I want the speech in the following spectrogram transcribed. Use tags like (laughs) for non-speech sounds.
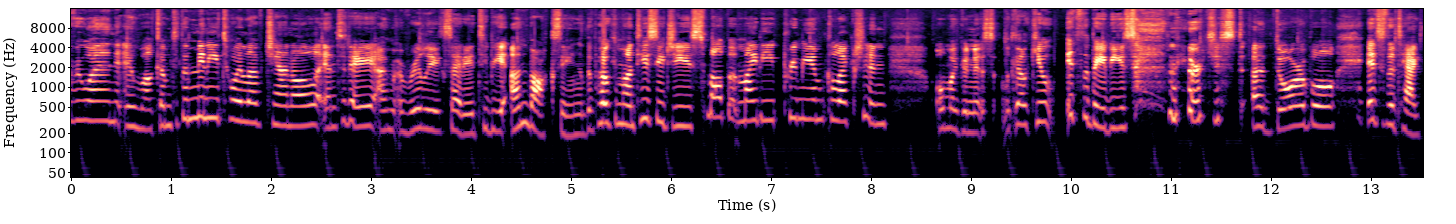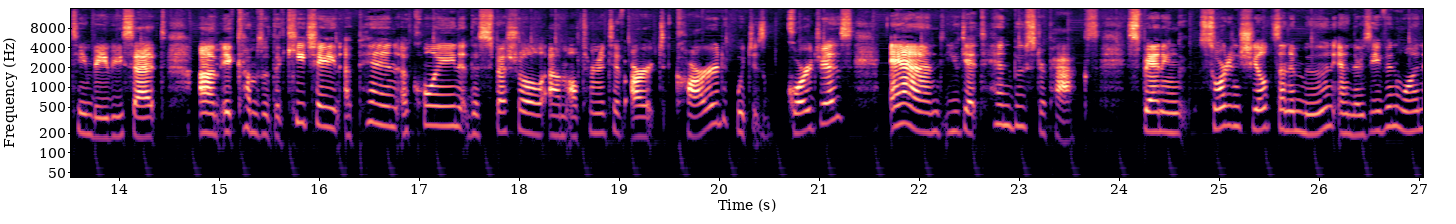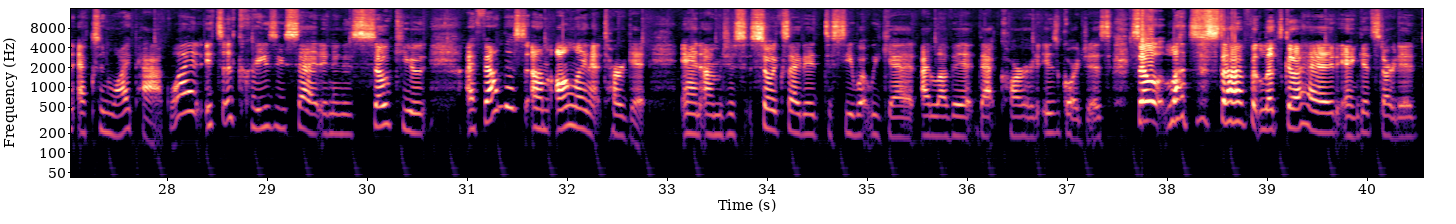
everyone and welcome to the Mini Toy Love channel and today I'm really excited to be unboxing the Pokemon TCG Small But Mighty Premium Collection. Oh my goodness, look how cute. It's the babies. (laughs) They're just adorable. It's the Tag Team Baby set. Um, it comes with a keychain, a pin, a coin, the special um, alternative art card, which is gorgeous, and you get 10 booster packs spanning Sword and Shield, Sun and Moon, and there's even one X and Y pack. What? It's a crazy set and it is so cute. I found this um, online at Target and I'm just so excited to see what we get. I love it. That card is gorgeous. So (laughs) lots of stuff, but let's go ahead and get started.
